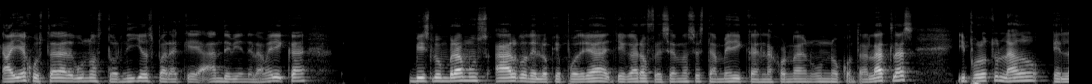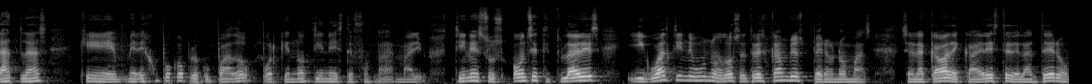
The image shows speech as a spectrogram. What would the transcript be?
ahí ajustar algunos tornillos para que ande bien el América. Vislumbramos algo de lo que podría llegar a ofrecernos este América en la jornada 1 contra el Atlas. Y por otro lado, el Atlas que me deja un poco preocupado porque no tiene este fondo de armario. Tiene sus 11 titulares, igual tiene uno, dos o tres cambios, pero no más. Se le acaba de caer este delantero,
